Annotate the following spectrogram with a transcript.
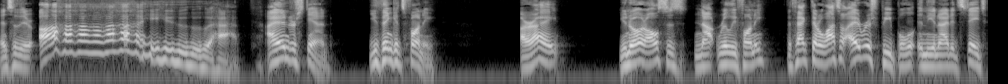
and so they're ah ha ha ha ha. ha. I understand. You think it's funny. All right. You know what else is not really funny? The fact there are lots of Irish people in the United States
